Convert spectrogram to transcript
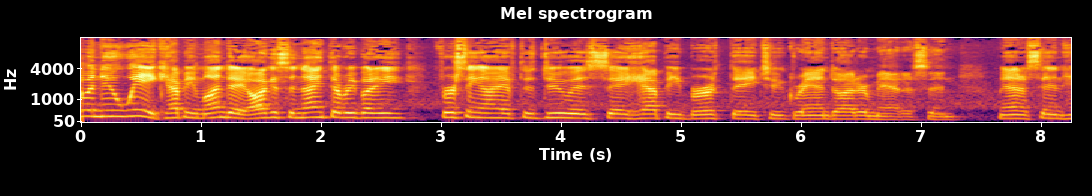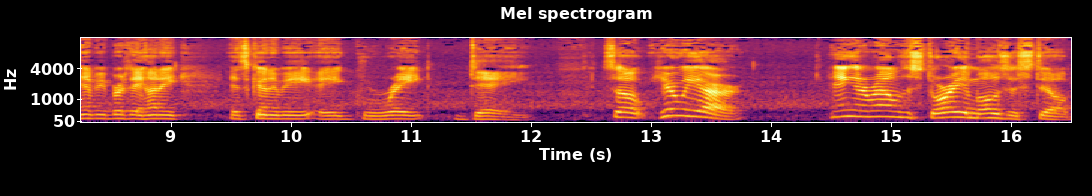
of a new week. Happy Monday, August the 9th, everybody. First thing I have to do is say happy birthday to granddaughter Madison. Madison, happy birthday, honey. It's going to be a great day. So here we are, hanging around with the story of Moses still.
